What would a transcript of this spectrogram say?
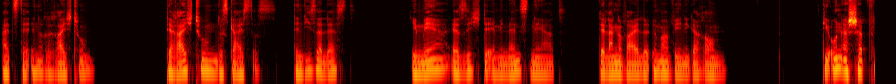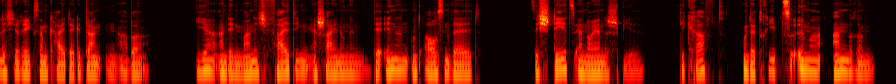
als der innere Reichtum, der Reichtum des Geistes, denn dieser lässt, je mehr er sich der Eminenz nähert, der Langeweile immer weniger Raum. Die unerschöpfliche Regsamkeit der Gedanken aber, ihr an den mannigfaltigen Erscheinungen der Innen- und Außenwelt sich stets erneuerndes Spiel, die Kraft und der Trieb zu immer anderen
